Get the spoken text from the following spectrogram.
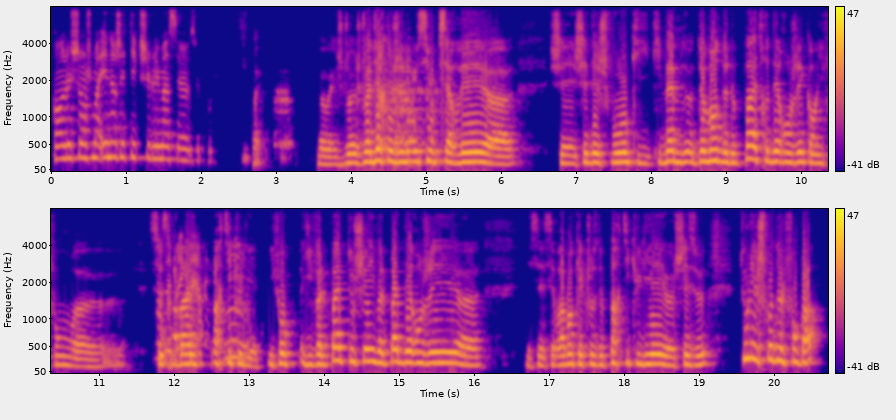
quand le changement énergétique chez l'humain se, produit. Ouais. Je, dois, je, dois, dire que je l'ai aussi observé euh, chez, chez, des chevaux qui, qui, même demandent de ne pas être dérangés quand ils font euh, ce travail particulier. Ils ne veulent pas être touchés, ils veulent pas être dérangés. C'est vraiment quelque chose de particulier euh, chez eux. Tous les chevaux ne le font pas.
